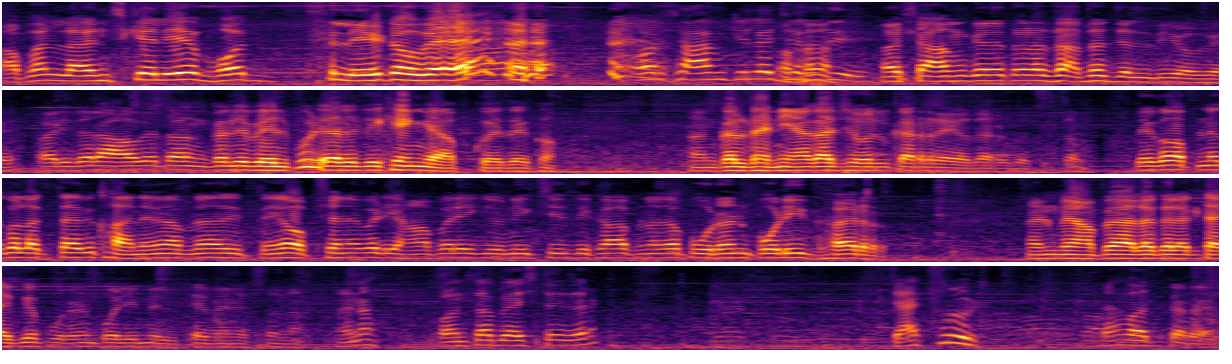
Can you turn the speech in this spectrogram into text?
अपन लंच के लिए बहुत लेट हो गए। और शाम के लिए जल्दी। और शाम के लिए थोड़ा ज़्यादा जल्दी हो गए। और इधर आओगे तो अंकल ये भेलपुरी वाले दिखेंगे आपको ये देखो। अंकल धनिया का झोल कर रहे हैं उधर कुछ तो। देखो अपने को लगता है अभी खाने में अपना इतने ही ऑप्शन है बट यहाँ पर एक यूनिक चीज़ दिखा अपना था पूरन पोड़ी घर। एंड यहाँ पे अलग अलग टाइप के पूरन पोली मिलते हैं मैंने सुना है ना? कौन सा बेस्ट है इधर? जैक फ्रूट क्या बात कर रहा है?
